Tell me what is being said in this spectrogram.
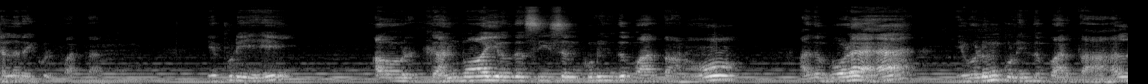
கல்லறைக்குள் பார்த்தாள். எப்படி அவருக்கு அன்பாயிருந்த சீசன் குனிந்து பார்த்தானோ அதுபோல இவளும் குனிந்து பார்த்தாள்.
